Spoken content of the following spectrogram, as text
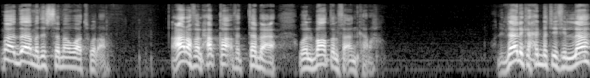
ما دامت السماوات والأرض عرف الحق فاتبعه والباطل فأنكره. لذلك أحبتي في الله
